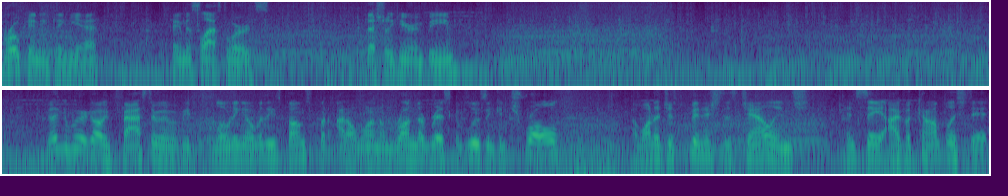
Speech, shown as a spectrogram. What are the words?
broke anything yet. Famous last words. Especially here in Beam. I feel like if we were going faster, we would be floating over these bumps, but I don't want to run the risk of losing control. I want to just finish this challenge and say I've accomplished it.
